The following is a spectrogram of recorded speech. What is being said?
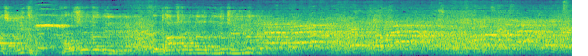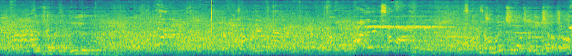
madras 1 fortsætter vi med kamp 324. Efter en lille intermezzo, der skal lige tælles op.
